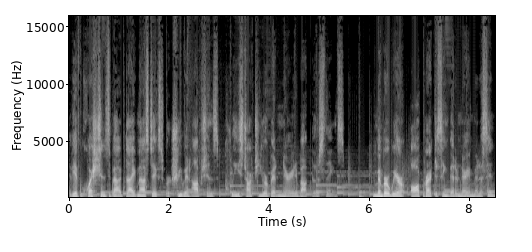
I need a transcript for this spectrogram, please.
If you have questions about diagnostics or treatment options, please talk to your veterinarian about those things. Remember, we are all practicing veterinary medicine,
